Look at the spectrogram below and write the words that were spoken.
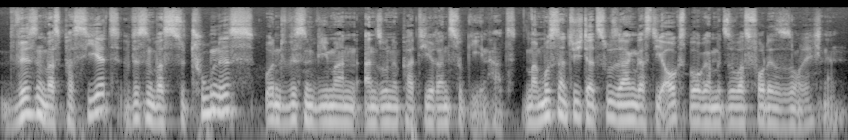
wissen, was passiert, wissen, was zu tun ist und wissen, wie man an so eine Partie ranzugehen hat. Man muss natürlich dazu sagen, dass die Augsburger mit sowas vor der Saison rechnen.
